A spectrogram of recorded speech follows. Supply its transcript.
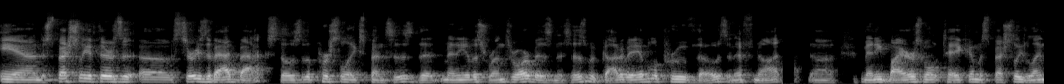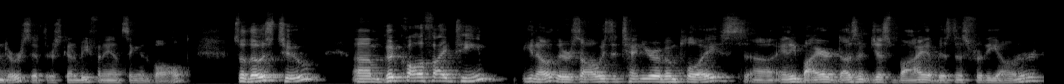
And especially if there's a, a, series of ad backs, those are the personal expenses that many of us run through our businesses. We've got to be able to prove those. And if not, uh, many buyers won't take them, especially lenders, if there's going to be financing involved. So, those two, um, good qualified team, you know there's always a tenure of employees uh, any buyer doesn't just buy a business for the owner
